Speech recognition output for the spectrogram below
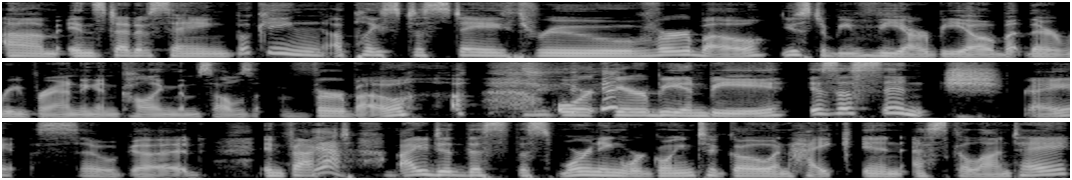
um, instead of saying booking a place to stay through Verbo, used to be VRBO, but they're rebranding and calling themselves Verbo or Airbnb is a cinch, right? So good. In fact, yeah. I did this this morning. We're going to go and hike in Escalante,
